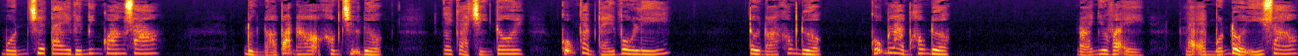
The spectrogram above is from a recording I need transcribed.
muốn chia tay với Minh Quang sao? Đừng nói bạn họ không chịu được, ngay cả chính tôi cũng cảm thấy vô lý. Tôi nói không được, cũng làm không được. Nói như vậy là em muốn đổi ý sao?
